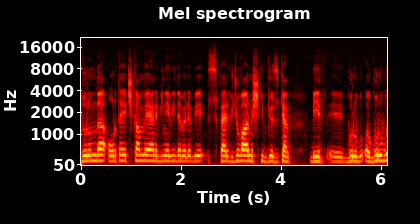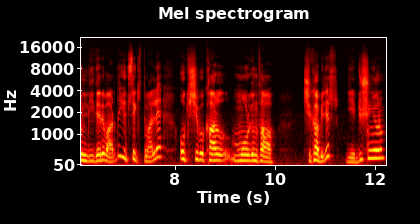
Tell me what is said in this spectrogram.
durumda ortaya çıkan ve yani bir nevi de böyle bir süper gücü varmış gibi gözüken bir e, grubu, e, grubun lideri vardı. Yüksek ihtimalle o kişi bu Carl Morgenthau çıkabilir diye düşünüyorum.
